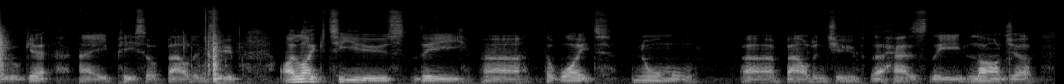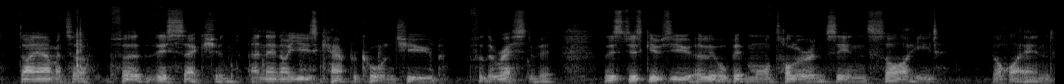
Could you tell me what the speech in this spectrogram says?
we will get a piece of Bowden tube. I like to use the uh, the white normal uh, Bowden tube that has the larger diameter for this section and then I use Capricorn tube for the rest of it. This just gives you a little bit more tolerance inside the hot end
